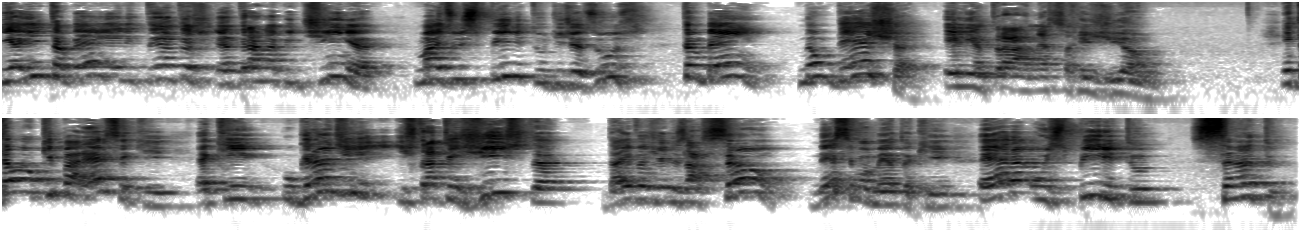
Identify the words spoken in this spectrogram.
E aí também ele tenta entrar na Bitínia, mas o Espírito de Jesus também não deixa ele entrar nessa região. Então, o que parece aqui é que o grande estrategista da evangelização, nesse momento aqui, era o Espírito Santo.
